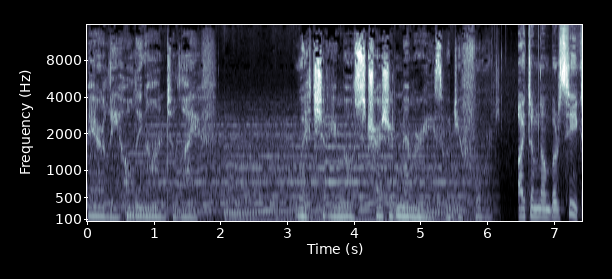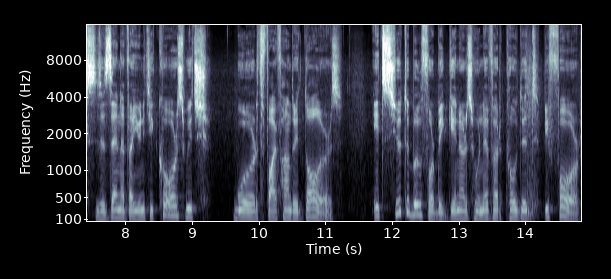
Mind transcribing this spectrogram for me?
barely holding on to life. Which of your most treasured memories would you forge? Item number 6, the Zenva Unity course, which worth $500. It's suitable for beginners who never coded before.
